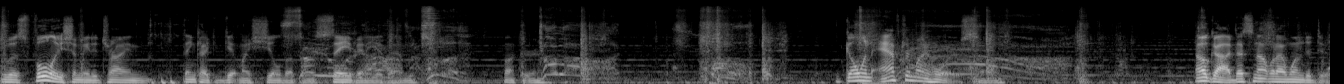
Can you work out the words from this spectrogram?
It was foolish of me to try and think I could get my shield up and save any of them. Fucker. Going after my horse. So. Oh god, that's not what I wanted to do.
